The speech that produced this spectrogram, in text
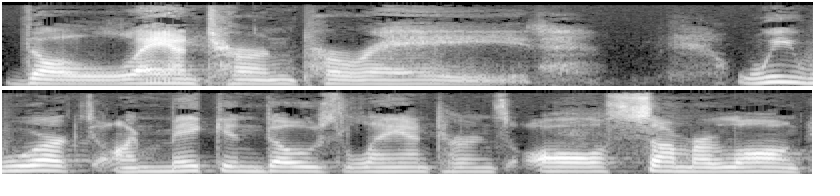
the lantern parade. We worked on making those lanterns all summer long.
